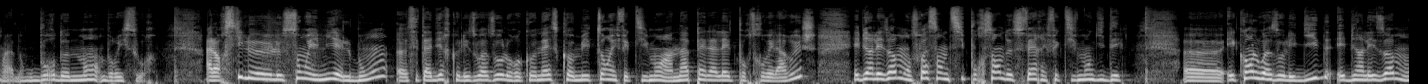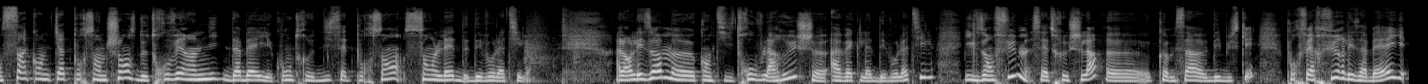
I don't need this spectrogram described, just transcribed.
Voilà, donc bourdonnement, bruit sourd. Alors si le, son émis est le bon, euh, c'est-à-dire que les oiseaux le reconnaissent comme étant effectivement un appel à l'aide pour trouver la ruche, eh bien les hommes ont 66% de se faire effectivement guider. Euh, et quand l'oiseau les guide, eh bien les hommes ont 54% de chance de trouver un nid d'abeilles contre 17% sans l'aide des volatiles. Alors les hommes, euh, quand ils trouvent la ruche euh, avec l'aide des volatiles, ils enfument cette ruche-là, euh, comme ça débusquée, pour faire fuir les abeilles.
